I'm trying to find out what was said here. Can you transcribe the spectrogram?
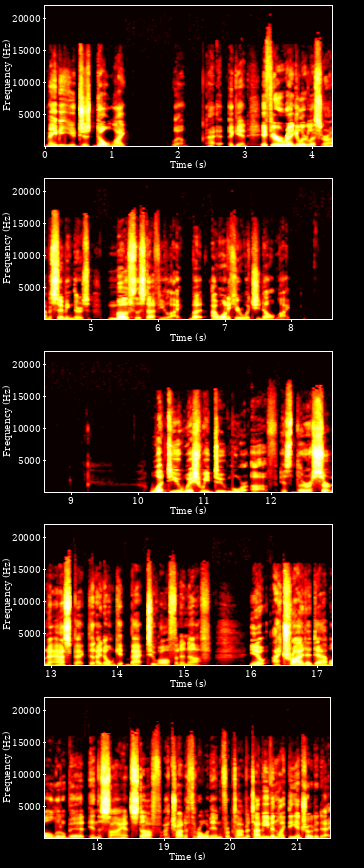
Maybe you just don't like, well, again, if you're a regular listener, I'm assuming there's most of the stuff you like, but I want to hear what you don't like. What do you wish we do more of? Is there a certain aspect that I don't get back to often enough? You know, I try to dabble a little bit in the science stuff. I try to throw it in from time to time, even like the intro today.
